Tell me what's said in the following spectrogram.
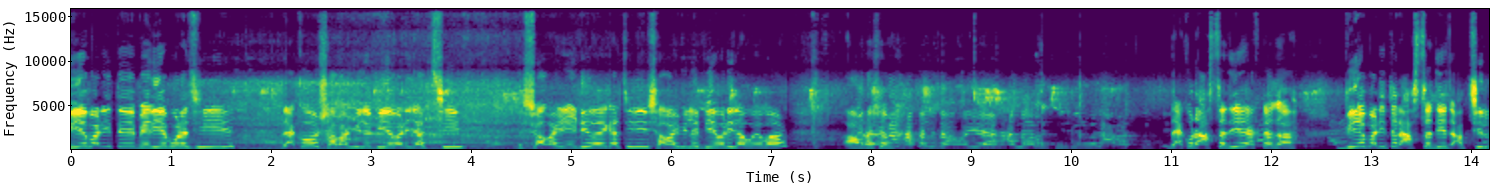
বিয়ে বাড়িতে বেরিয়ে পড়েছি। দেখো, সবাই মিলে বিয়ে বাড়ি যাচ্ছি। সবাই রেডি হয়ে গেছি। সবাই মিলে বিয়ে বাড়ি যাব এবার। আমরা সব দেখো, রাস্তা দিয়ে একটা বিয়ে বাড়িতে রাস্তা দিয়ে যাচ্ছিল,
